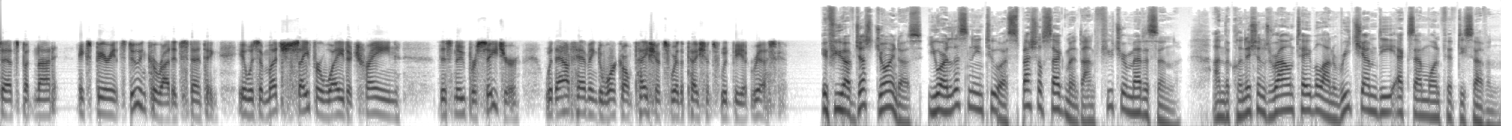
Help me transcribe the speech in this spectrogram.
sets but not experience doing carotid stenting, it was a much safer way to train this new procedure without having to work on patients where the patients would be at risk. If you have just joined us, you are listening to a special segment on future medicine on the Clinicians Roundtable on ReachMD XM157.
